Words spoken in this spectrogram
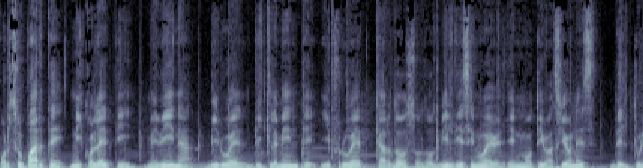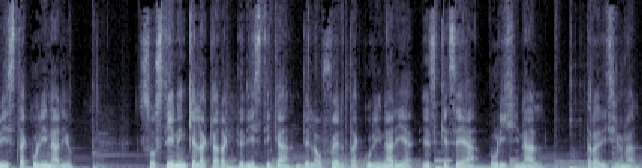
Por su parte, Nicoletti, Medina, Viruel, Di Clemente y Fruet Cardoso 2019 en Motivaciones del Turista Culinario sostienen que la característica de la oferta culinaria es que sea original, tradicional.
